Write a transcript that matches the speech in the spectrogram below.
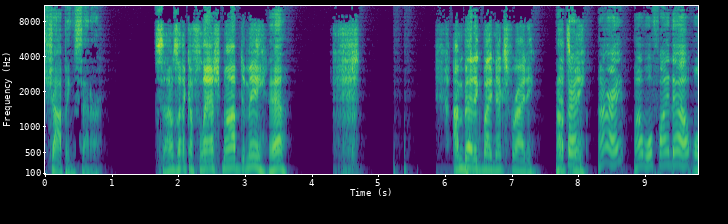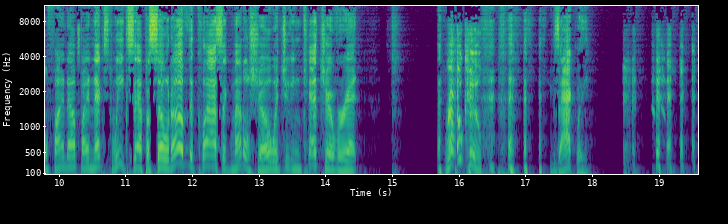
shopping center. Sounds like a flash mob to me. Yeah. I'm betting by next Friday. That's okay. me. All right. Well, we'll find out. We'll find out by next week's episode of the Classic Metal Show, which you can catch over at Roku. exactly.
